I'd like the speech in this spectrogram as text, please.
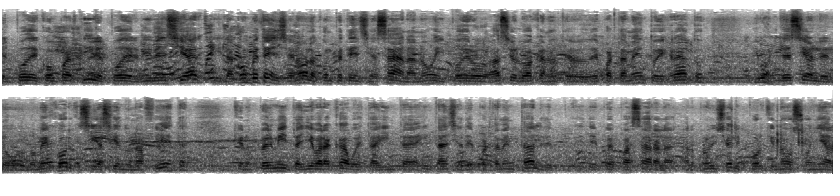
el poder compartir, el poder vivenciar y la competencia, ¿no? la competencia sana ¿no? y poder hacerlo acá en nuestro departamento es grato. Y bueno, desearle lo, mejor, que siga siendo una fiesta, que nos permita llevar a cabo esta instancia departamental y, después pasar a la, provincial y por qué no soñar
